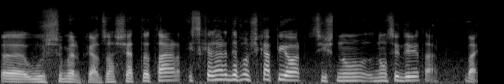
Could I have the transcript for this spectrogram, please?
eh, os supermercados às 7 da tarde e se calhar ainda vamos ficar pior se isto não, não se endireitar. Bem,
